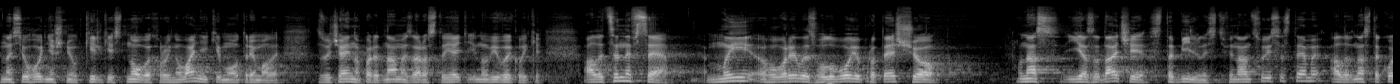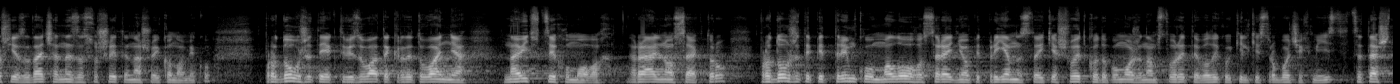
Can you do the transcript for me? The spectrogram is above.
на сьогоднішню кількість нових руйнувань, які ми отримали. Звичайно, перед нами зараз стоять і нові виклики. Але це не все. Ми говорили з головою про те, що у нас є задачі стабільність фінансової системи, але в нас також є задача не засушити нашу економіку, продовжити активізувати кредитування навіть в цих умовах реального сектору, продовжити підтримку малого середнього підприємництва, яке швидко допоможе нам створити велику кількість робочих місць. Це теж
